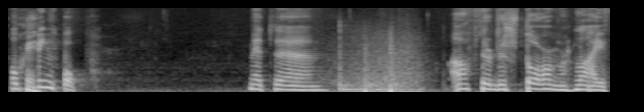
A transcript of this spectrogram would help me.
Op Pinkpop. Met eh, After the Storm Live.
